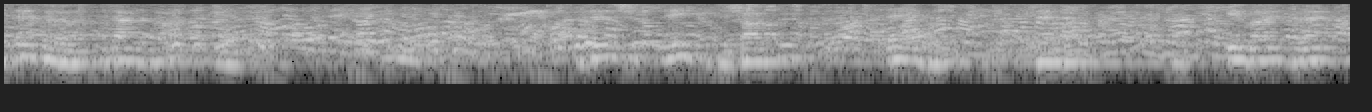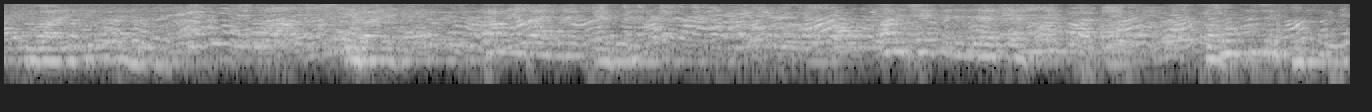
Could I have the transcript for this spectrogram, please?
bir sen söyle ben. Bir tane de sana. Sen şu, ne istiyorsun? Şarkı? Ne? Ne? Ne? İbrahim Gülen Duvar'ın kimsiniz? İbrahim. Tam İbrahim Merkez'in. Hadi çekmedin derken. Çok mu çekmedin?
